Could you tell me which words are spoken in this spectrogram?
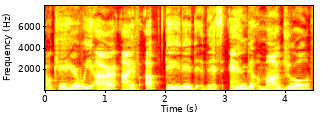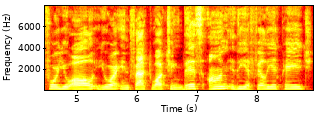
Okay, here we are. I've updated this end module for you all. You are in fact watching this on the affiliate page.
